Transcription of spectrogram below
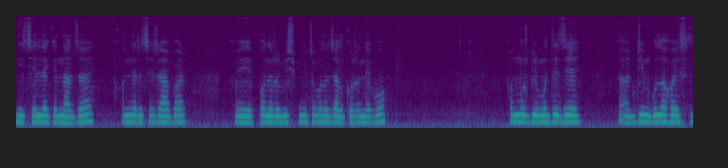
নিচে লেগে না যায়। এখন নেড়ে চেড়ে আবার আমি পনেরো বিশ মিনিটের মতো জাল করে নেব। মুরগির মধ্যে যে ডিমগুলো হয়েছিল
